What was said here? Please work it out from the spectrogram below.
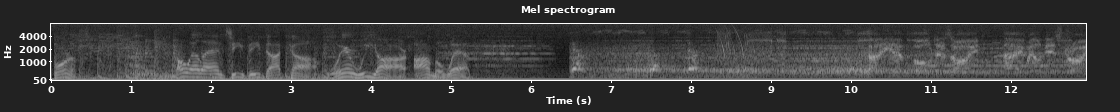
forums. OLNTV.com, where we are on the web. I am Voltazoid. I will destroy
